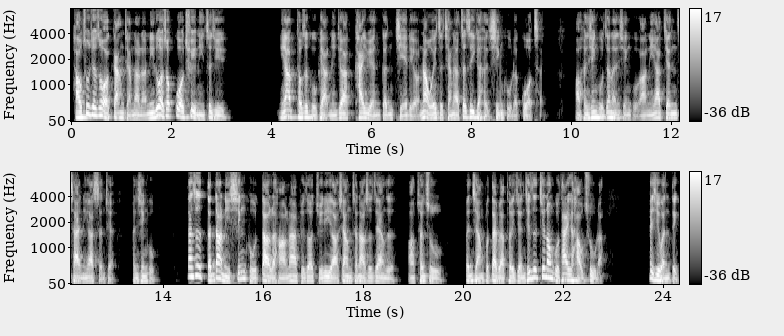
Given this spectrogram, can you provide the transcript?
好处就是我刚讲到的，你如果说过去你自己你要投资股票，你就要开源跟节流。那我一直强调，这是一个很辛苦的过程，哦，很辛苦，真的很辛苦啊！你要兼差，你要省钱，很辛苦。但是等到你辛苦到了哈，那比如说举例啊，像陈老师这样子啊，纯属分享，不代表推荐。其实金融股它一个好处了。配息稳定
